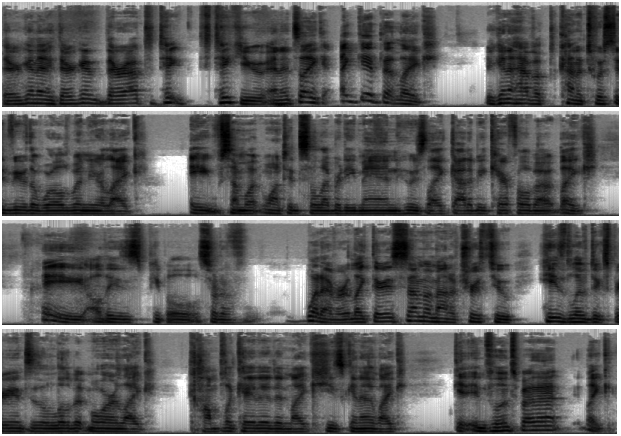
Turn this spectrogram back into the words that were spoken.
They're to they're to they're out to take to take you and it's like I get that like you're going to have a kind of twisted view of the world when you're like a somewhat wanted celebrity man who's like got to be careful about like hey, all these people sort of whatever. Like there is some amount of truth to his lived experience is a little bit more like complicated and like he's gonna like get influenced by that. Like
